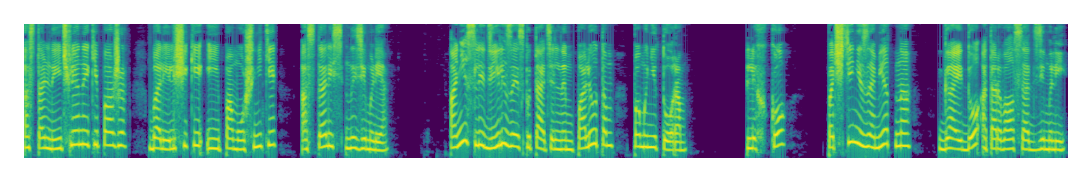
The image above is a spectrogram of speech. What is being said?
Остальные члены экипажа, болельщики и помощники остались на земле. Они следили за испытательным полетом по мониторам. Легко, почти незаметно Гайдо оторвался от земли.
